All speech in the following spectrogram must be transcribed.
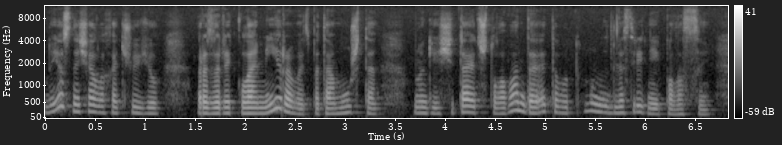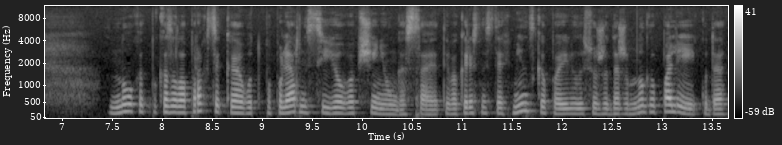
Но я сначала хочу ее разрекламировать, потому что многие считают, что лаванда – это вот, ну, не для средней полосы. Но, как показала практика, вот популярность ее вообще не угасает. И в окрестностях Минска появилось уже даже много полей, куда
